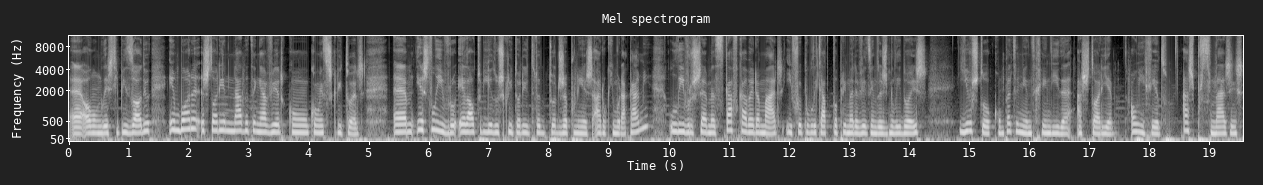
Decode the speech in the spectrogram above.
uh, ao longo deste episódio, embora a história nada tenha a ver com, com esse escritor. Um, este livro é da autoria do escritor e tradutor japonês Haruki Murakami. O livro chama-se Kafka à beira-mar e foi publicado pela primeira vez em 2002 e eu estou completamente rendida à história, ao enredo, às personagens,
